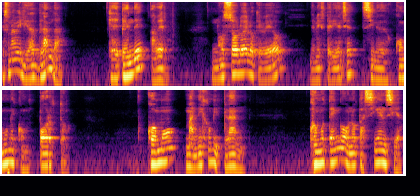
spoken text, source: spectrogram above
es una habilidad blanda que depende, a ver, no solo de lo que veo, de mi experiencia, sino de cómo me comporto cómo manejo mi plan, cómo tengo o no paciencia,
